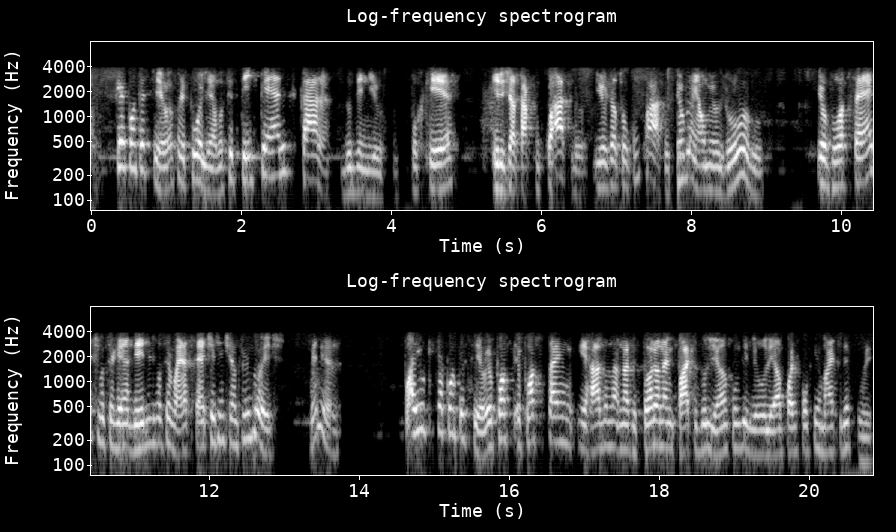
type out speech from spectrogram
O que aconteceu? Eu falei, pô, Lian, você tem que ganhar esse cara do Denilson, porque ele já está com quatro e eu já estou com quatro. Se eu ganhar o meu jogo, eu vou a sete, você ganha dele, você vai a sete e a gente entra os dois. Beleza. Aí o que, que aconteceu? Eu posso, eu posso estar errado na, na vitória ou no empate do Leão com o Denil. O Leão pode confirmar isso depois.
